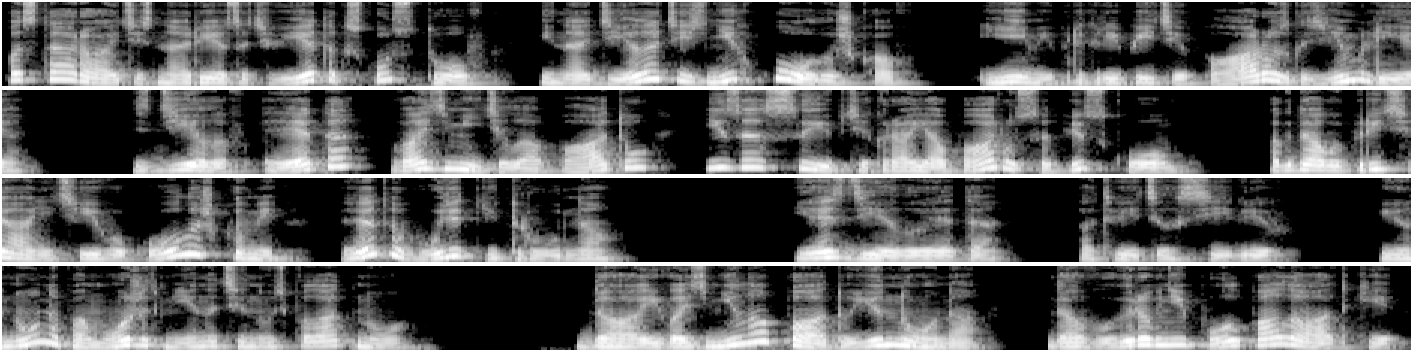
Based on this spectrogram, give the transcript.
постарайтесь нарезать веток с кустов и наделать из них колышков. Ими прикрепите парус к земле. Сделав это, возьмите лопату и засыпьте края паруса песком. Когда вы притянете его колышками, это будет нетрудно. «Я сделаю это», – ответил Сигрев. «Юнона поможет мне натянуть полотно». «Да, и возьми лопату, Юнона, да выровняй пол палатки.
